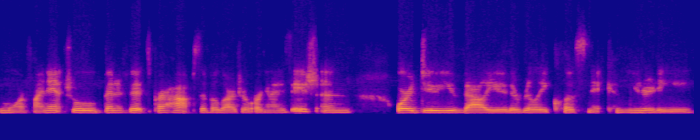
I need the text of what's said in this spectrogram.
more financial benefits, perhaps, of a larger organization? Or do you value the really close knit community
